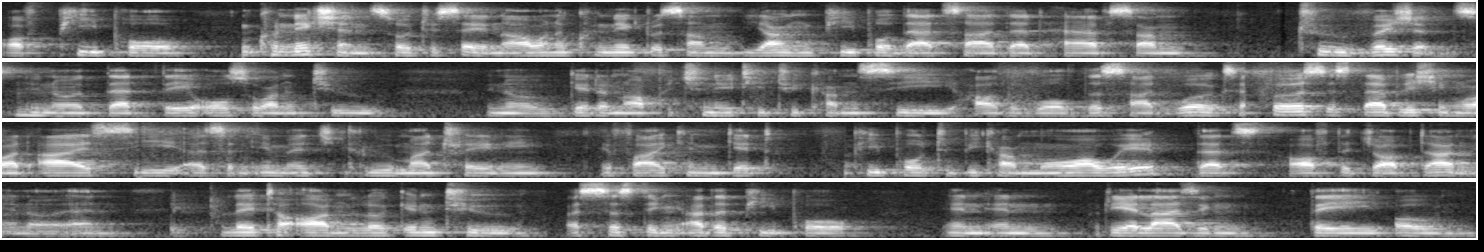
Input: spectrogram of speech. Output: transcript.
of people in connection, so to say. Now I want to connect with some young people that side that have some true visions, you mm. know, that they also want to, you know, get an opportunity to come see how the world this side works. First, establishing what I see as an image through my training. If I can get people to become more aware, that's half the job done, you know, and later on look into assisting other people in, in realizing their own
